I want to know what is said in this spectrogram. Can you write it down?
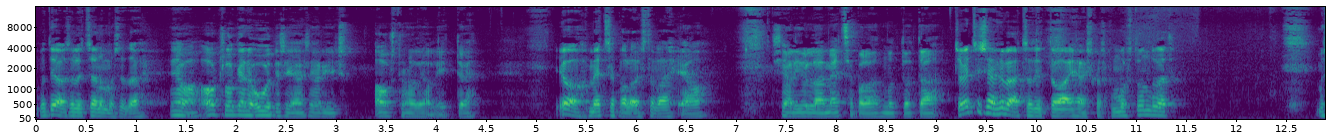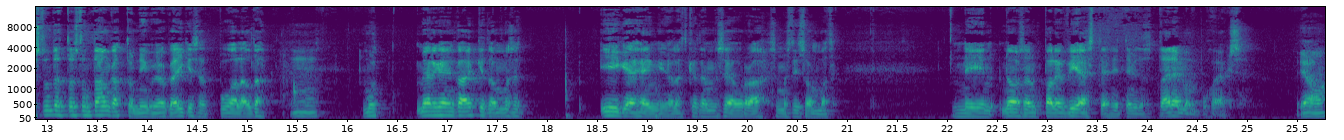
Mutta joo, sä olit sanomassa jotain. Joo, onko lukenut uutisia esimerkiksi Australiaan liittyen? Joo, metsäpaloista vai? Joo. Siellä jyllää metsäpalot, mutta tota, Se on itse asiassa hyvä, että sä otit aiheeksi, koska musta tuntuu, että musta tuntuu, että tosta on tankattu niin kuin joka ikiseltä puolelta. mm, Mut melkein kaikki tommoset IG-henkilöt, ketä me seuraa, semmoset isommat, niin ne on saanut paljon viestejä, niitä pitäisi ottaa enemmän puheeksi. joo.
